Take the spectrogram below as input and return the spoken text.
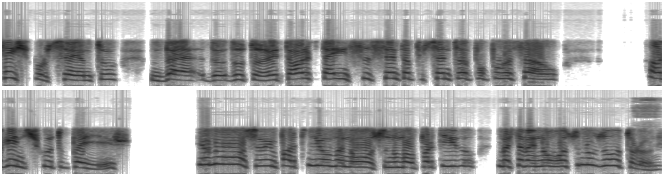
6% da, do, do território que tem 60% da população. Alguém discute o país? Eu não ouço em parte nenhuma, não ouço no meu partido, mas também não ouço nos outros.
